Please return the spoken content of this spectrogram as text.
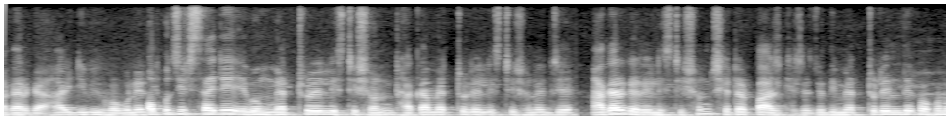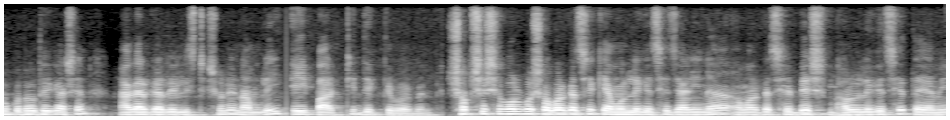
আগারগা, আইডিবি ভবনের অপোজিট সাইডে এবং metro rail station, Dhaka metro rail স্টেশনের যে আগারগা রেল স্টেশন, সেটার পাশ ঘেঁষে যদি মেট্রো রেল দিয়ে কখনো কোথাও থেকে আসেন, আগারগা রেল স্টেশনে নামলেই এই পার্কটি দেখতে পারবেন। সবশেষে বলব, সবার কাছে কেমন লেগেছে জানি না, আমার কাছে বেশ ভালো লেগেছে, তাই আমি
